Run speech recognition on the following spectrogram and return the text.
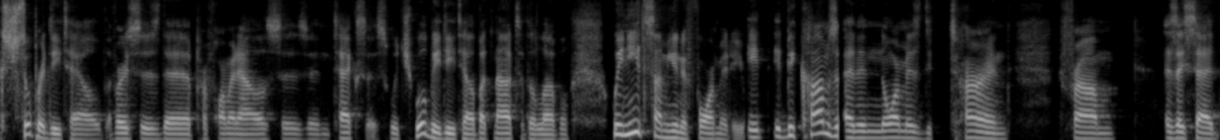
super detailed versus the pro forma analysis in Texas, which will be detailed, but not to the level. We need some uniformity. It, it becomes an enormous deterrent from, as I said,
